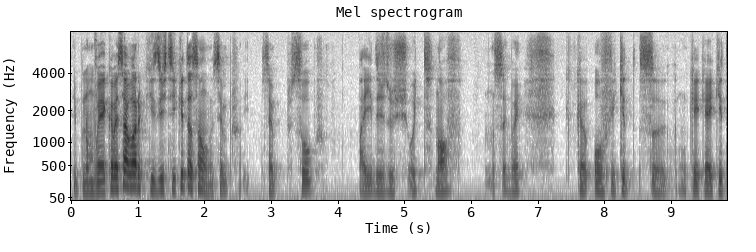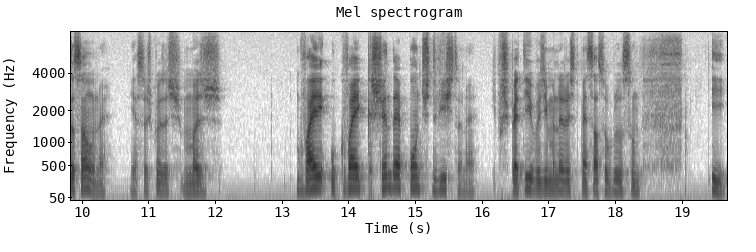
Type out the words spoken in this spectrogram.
Tipo, não me veio à cabeça agora que existe equitação. Eu sempre, sempre soube, aí desde os 8, 9, não sei bem, que, que houve equitação, o que é que é equitação, né? E essas coisas. Mas vai, o que vai crescendo é pontos de vista, né? E perspectivas e maneiras de pensar sobre o assunto. E,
